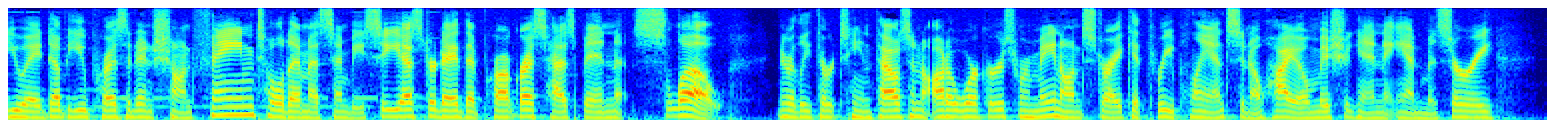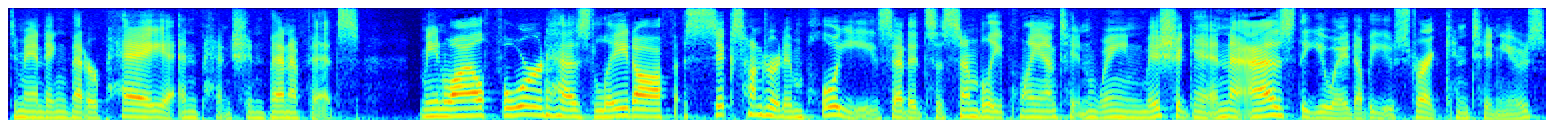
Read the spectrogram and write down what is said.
UAW President Shawn Fain told MSNBC yesterday that progress has been slow. Nearly 13,000 auto workers remain on strike at three plants in Ohio, Michigan, and Missouri, demanding better pay and pension benefits. Meanwhile, Ford has laid off 600 employees at its assembly plant in Wayne, Michigan, as the UAW strike continues.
